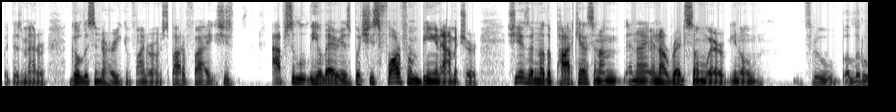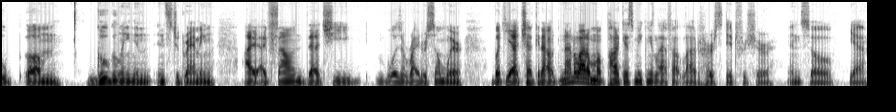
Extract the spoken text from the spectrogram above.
but doesn't matter. Go listen to her. You can find her on Spotify. She's absolutely hilarious, but she's far from being an amateur. She has another podcast, and I'm and I and I read somewhere, you know, through a little um, googling and Instagramming, I, I found that she was a writer somewhere. But yeah, check it out. Not a lot of podcasts make me laugh out loud. Hers did for sure, and so yeah,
